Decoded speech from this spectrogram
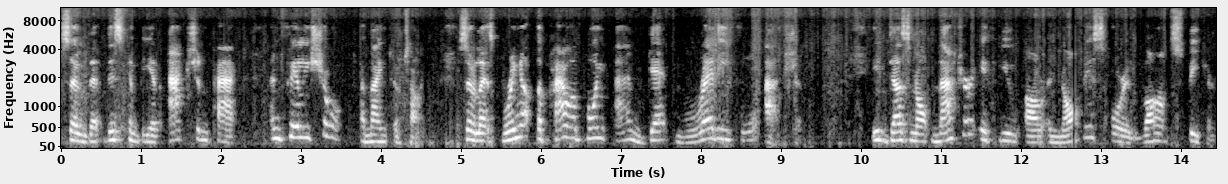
so that this can be an action packed and fairly short amount of time. So let's bring up the PowerPoint and get ready for action. It does not matter if you are a novice or advanced speaker.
